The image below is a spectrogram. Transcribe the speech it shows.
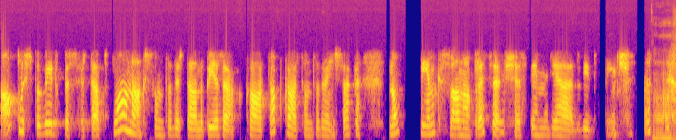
aplis pa vidu, kas ir tāds plānāks, un tad ir tāda biezāka kārta apkārt, un tad viņi saka, nu, tiem, kas vēl nav precējušies, tiem ir jāēd vidutiņš. Ah.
